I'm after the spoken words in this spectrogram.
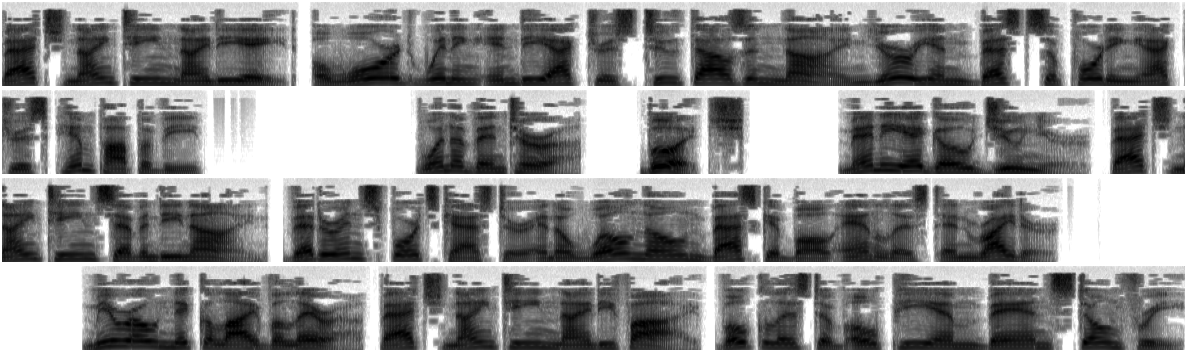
Batch 1998, award-winning indie actress 2009 Urian Best Supporting Actress Himpapawid Buenaventura, Butch, Maniego Jr., Batch 1979, veteran sportscaster and a well-known basketball analyst and writer. Miro Nikolai Valera, Batch 1995, vocalist of OPM band Stonefree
